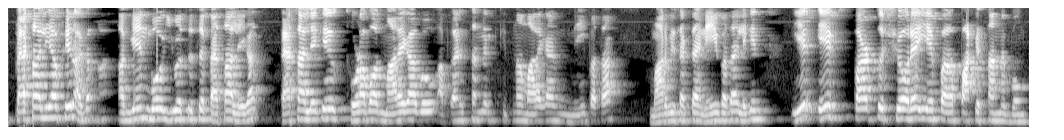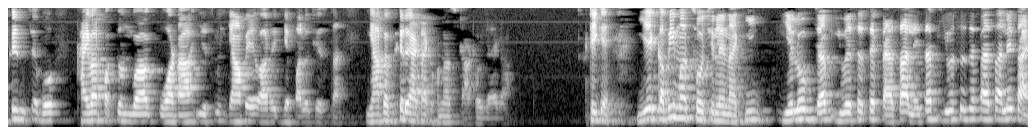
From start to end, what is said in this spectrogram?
पैसा लिया, फिर अगेन वो यूएसए से पैसा लेगा। पैसा लेके थोड़ा बहुत मारेगा वो अफ़गानिस्तान में कितना मारेगा नहीं पता। मार भी सकता है नहीं पता लेकिन ये एक पार्ट तो श्योर है ये पा, पाकिस्तान में बॉम्ब फिर से वो खैबर पख्तूनख्वा क्वाटा इसमें यहाँ पे और ये बलूचिस्तान यहाँ पे फिर अटैक होना स्टार्ट हो जाएगा। ठीक है ये कभी मत सोच लेना कि ये लोग जब यूएसए से पैसा लेता है यूएसए से पैसा लेता है।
